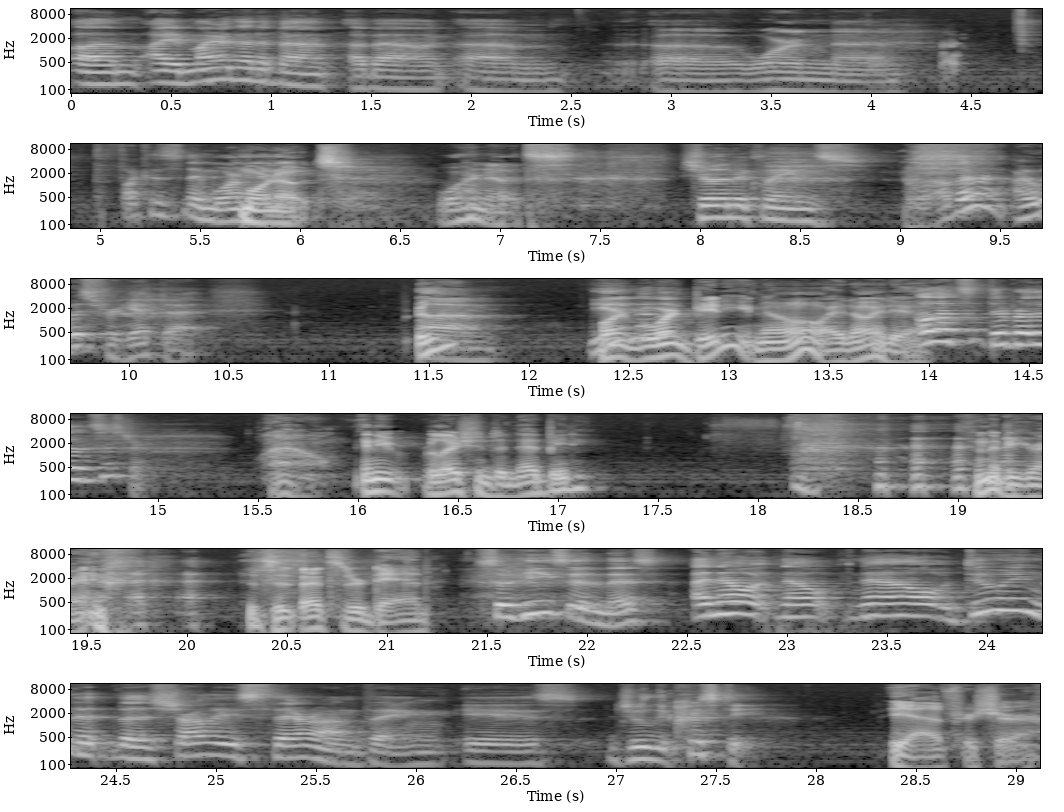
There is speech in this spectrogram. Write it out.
um, I admire that about about um, uh, Warren. Uh, the fuck is his name? Warren. Beatty. notes. Warren Notes. Shirley MacLaine's brother. I always forget that. Um, Warren, Warren? Beatty? No, I had no idea. Oh, that's their brother and sister. Wow. Any relation to Ned Beatty? Wouldn't that be great? It's, that's their dad. So he's in this. I know now. Now doing the the Charlize Theron thing is Julie Christie. Yeah, for sure.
